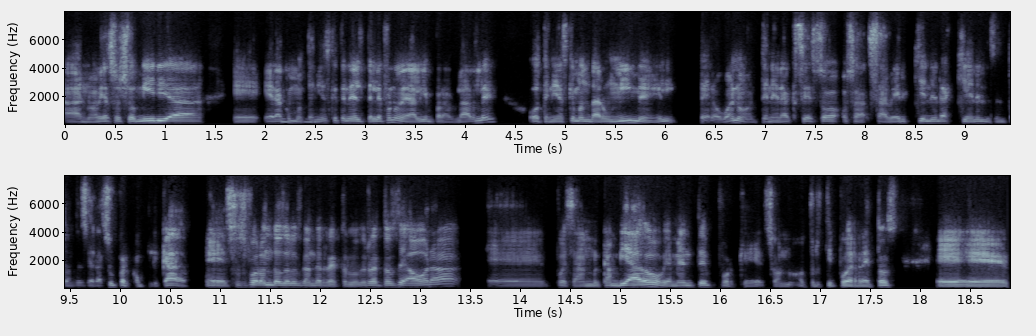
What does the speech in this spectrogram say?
ah, no había social media. Eh, era como tenías que tener el teléfono de alguien para hablarle o tenías que mandar un email. Pero bueno, tener acceso, o sea, saber quién era quién en ese entonces era súper complicado. esos fueron dos de los grandes retos. Los retos de ahora, eh, pues han cambiado, obviamente, porque son otro tipo de retos. Eh,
